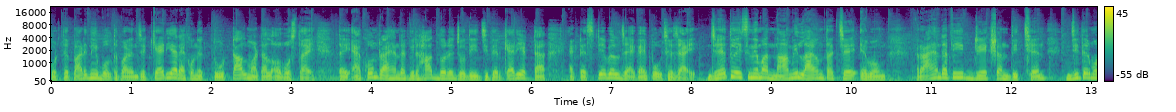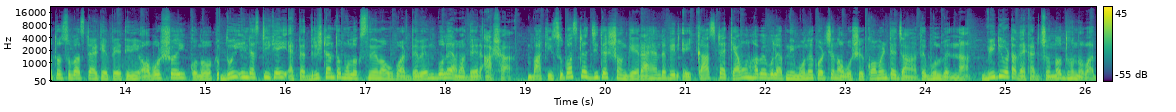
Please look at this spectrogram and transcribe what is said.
করতে পারেনি। বলতে পারেন যে ক্যারিয়ার এখন একটু টালমাটাল অবস্থায়। তাই এখন রায়হান রাফির হাত ধরে যদি জিতের ক্যারিয়ারটা একটা স্টেবল জায়গায় পৌঁছে যায়। যেহেতু এই সিনেমার নামই লায়ন থাকছে এবং রায়হান রাফি ডিরেকশন দিচ্ছেন, জিতের মতো সুপারস্টারকে পেয়ে তিনি অবশ্যই কোনো দুই ইন্ডাস্ট্রিকেই একটা দৃষ্টান্তমূলক সিনেমা উপহার দেবেন বলে আমাদের আশা। বাকি সুপারস্টার জিতের সঙ্গে রায়হান রাফির এই কাজটা কেমন হবে বলে আপনি মনে করছেন অবশ্যই কমেন্টে জানাতে ভুলবেন না। ভিডিওটা দেখার জন্য ধন্যবাদ।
